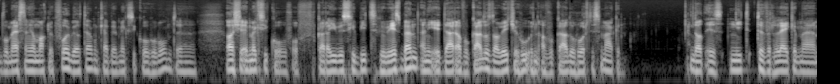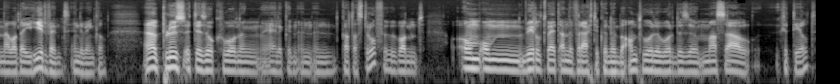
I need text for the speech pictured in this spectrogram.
voor mij is het een heel makkelijk voorbeeld, hè, want ik heb in Mexico gewoond. als je in Mexico of, of Caraïbisch gebied geweest bent en je eet daar avocados, dan weet je hoe een avocado hoort te smaken. dat is niet te vergelijken met, met wat je hier vindt in de winkel. Plus, het is ook gewoon een, eigenlijk een, een, een catastrofe. Want om, om wereldwijd aan de vraag te kunnen beantwoorden, worden ze massaal geteeld.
